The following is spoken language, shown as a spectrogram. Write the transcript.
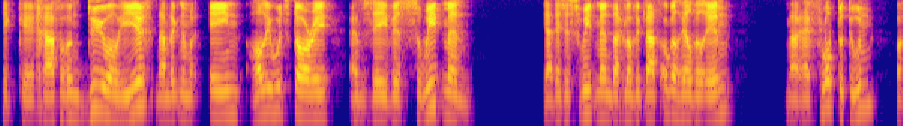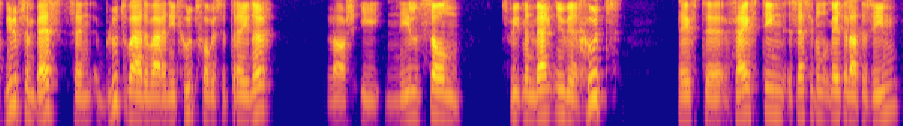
Ik uh, ga voor een duo hier. Namelijk nummer 1 Hollywood Story en 7 Sweetman. Ja, deze Sweetman, daar geloofde ik laatst ook al heel veel in. Maar hij flopte toen. Was niet op zijn best. Zijn bloedwaarden waren niet goed volgens de trainer. Lars E. Nielsen. Sweetman werkt nu weer goed. Heeft uh, 15, 1600 meter laten zien.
